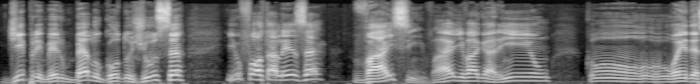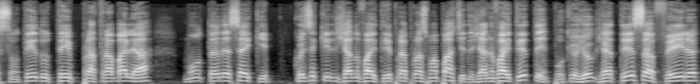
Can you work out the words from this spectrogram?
de primeiro, um belo gol do Jussa. E o Fortaleza vai sim, vai devagarinho, com o Enderson tendo tempo para trabalhar, montando essa equipe. Coisa que ele já não vai ter para a próxima partida, já não vai ter tempo, porque o jogo já é terça-feira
